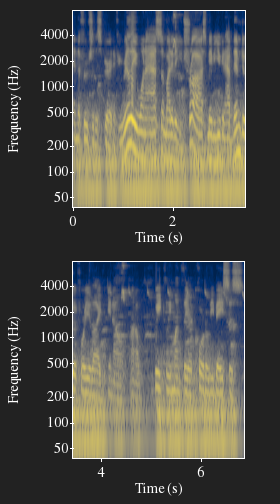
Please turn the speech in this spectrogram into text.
In the fruits of the spirit. If you really want to ask somebody that you trust, maybe you can have them do it for you, like you know, on a weekly, monthly, or quarterly basis,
